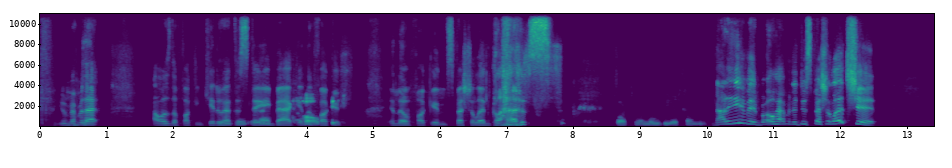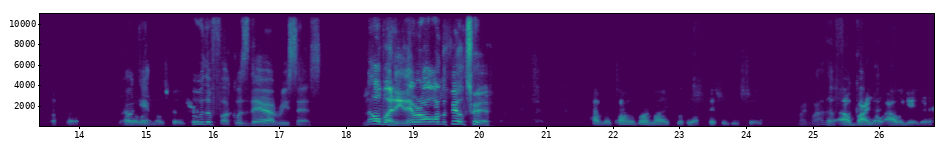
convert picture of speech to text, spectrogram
You remember that? I was the fucking kid who had to stay back in Oh, the fucking in the fucking special ed class. watching a movie or something. Not even, bro, having to do special ed shit. What's up? Fucking want those field who the fuck was there at recess? Nobody. They were all on the field trip. Have the time of our life looking at fishes and shit. Like, why the The fuck? could- albino alligator.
